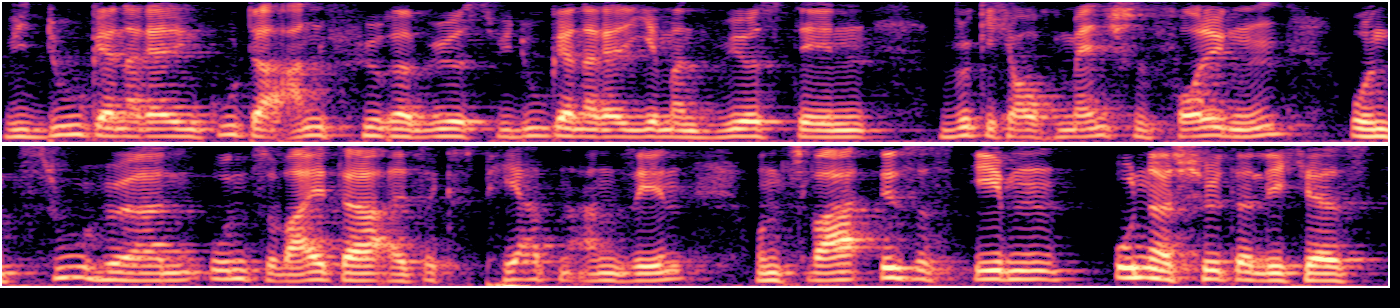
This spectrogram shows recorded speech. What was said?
wie du generell ein guter Anführer wirst, wie du generell jemand wirst, den wirklich auch Menschen folgen und zuhören und so weiter als Experten ansehen. Und zwar ist es eben unerschütterliches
